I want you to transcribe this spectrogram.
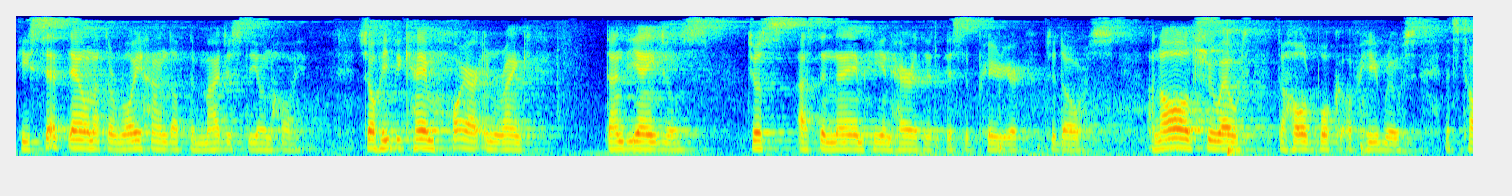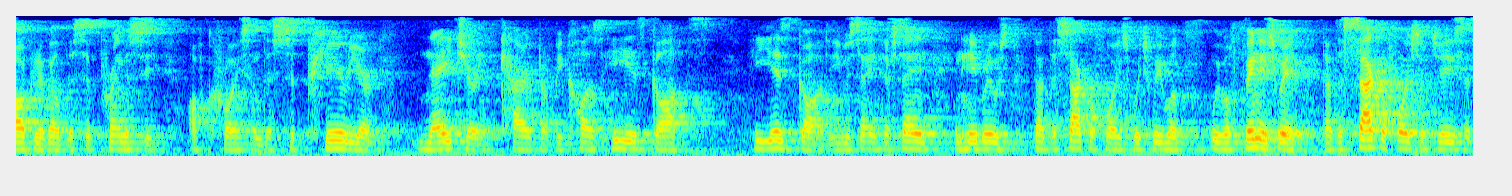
he sat down at the right hand of the majesty on high. So he became higher in rank than the angels, just as the name he inherited is superior to theirs. And all throughout the whole book of Hebrews, it's talking about the supremacy of Christ and the superior nature and character because he is God's. He is God. He was saying they're saying in Hebrews that the sacrifice which we will we will finish with, that the sacrifice of Jesus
